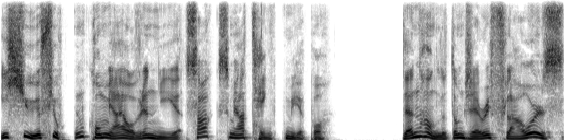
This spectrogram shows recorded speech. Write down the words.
I 2014 kom jeg over en nyhetssak som jeg har tenkt mye på. Den handlet om Jerry Flowers,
